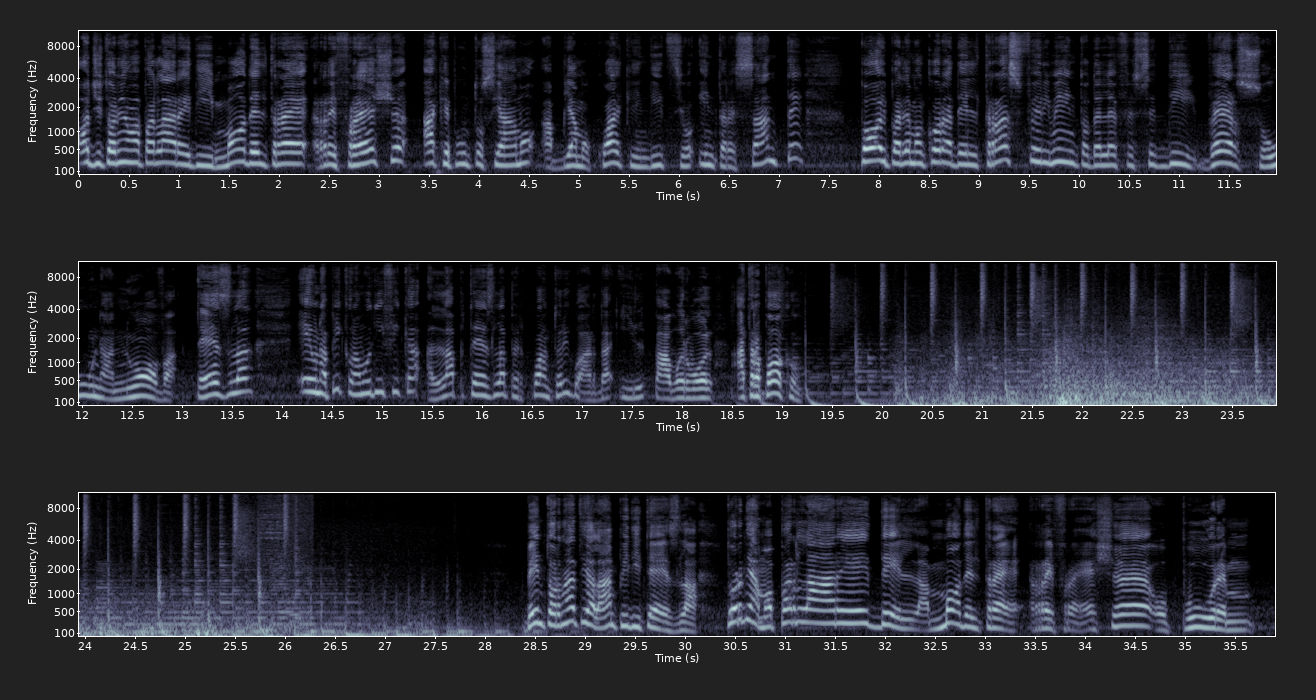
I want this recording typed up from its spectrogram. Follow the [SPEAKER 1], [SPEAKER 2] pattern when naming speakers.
[SPEAKER 1] Oggi torniamo a parlare di Model 3 Refresh, a che punto siamo? Abbiamo qualche indizio interessante, poi parliamo ancora del trasferimento dell'FSD verso una nuova Tesla e una piccola modifica all'app Tesla per quanto riguarda il Powerwall. A tra poco! Bentornati a Lampi di Tesla. Torniamo a parlare della Model 3 Refresh oppure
